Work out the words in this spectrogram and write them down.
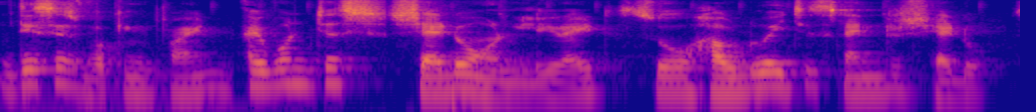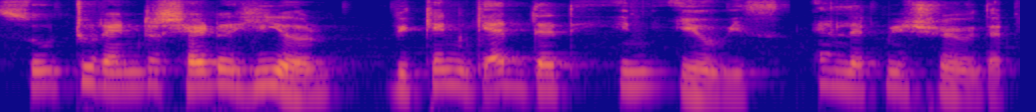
this is working fine. I want just shadow only right? So how do i just render shadow? So to render shadow here we can get that in AOVs and let me show you that.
